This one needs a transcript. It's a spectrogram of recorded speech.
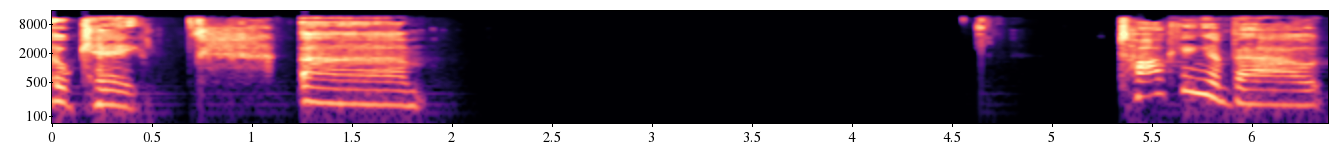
Okay. Um, talking about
